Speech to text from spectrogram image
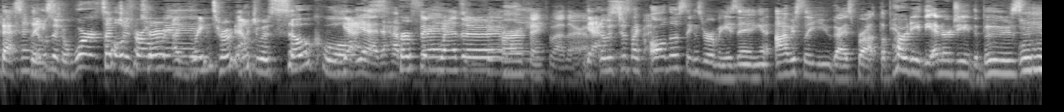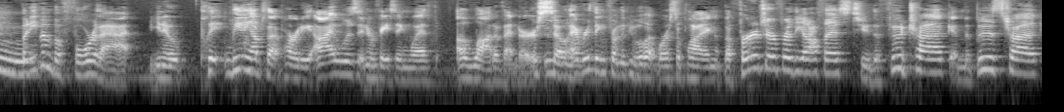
best place a- to work, such a cultural turn- a win, great turnout. which was so cool. Yes. Yeah, to have Perfect friends weather. Perfect weather. Yeah. It was just like all those things were amazing, and obviously you guys brought the party, the energy, the booze. Mm-hmm. But even before that, you know, pl- leading up to that party, I was interfacing with a lot of vendors. So Mm-hmm. everything from the people that were supplying the furniture for the office to the food truck and the booze truck,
